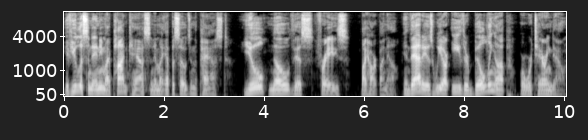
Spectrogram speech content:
if you listen to any of my podcasts and in my episodes in the past, you'll know this phrase by heart by now. And that is we are either building up or we're tearing down.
